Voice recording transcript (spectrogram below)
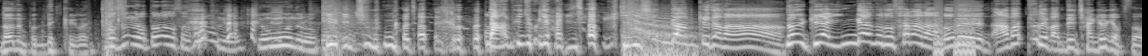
너는 뭔데 그건? 저승으로 떨어져서 거야. 영혼으로. 이미 죽은 거잖아 그러면. 나비족이 아니잖아. 이미 신과 함께잖아. 넌 그냥 인간으로 살아라. 너는 아바타를 만들 자격이 없어.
